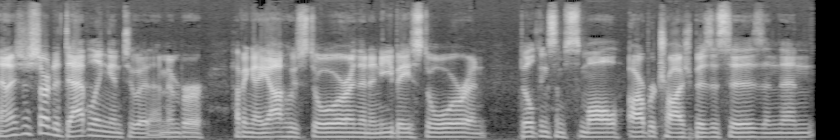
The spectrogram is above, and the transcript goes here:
and i just started dabbling into it. I remember having a yahoo store and then an ebay store and building some small arbitrage businesses and then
